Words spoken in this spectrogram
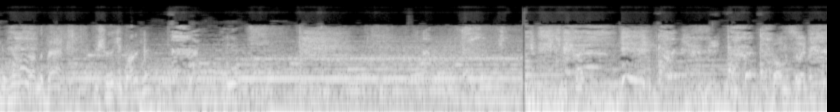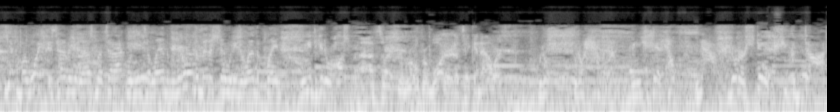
Your inhaler's not in the bag. You sure that you brought it here? Mm-hmm. Wife is having an asthma attack. We need to land. The we don't have the medicine. We need to land the plane. We need to get her to a hospital. Uh, I'm sorry, sir. We're over water. It'll take an hour. We don't. We don't have an hour. We need to get help now. You don't understand. She could die.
